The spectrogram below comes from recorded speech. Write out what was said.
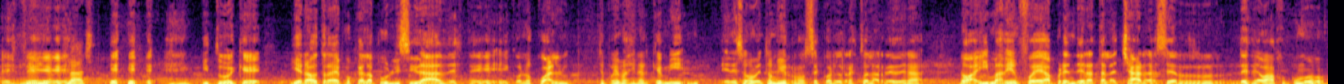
Este mm, y tuve que y era otra época la publicidad, este, con lo cual te puedes imaginar que mi, en ese momento mi roce con el resto de la red era... No, ahí más bien fue aprender a talachar, a ser desde abajo como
